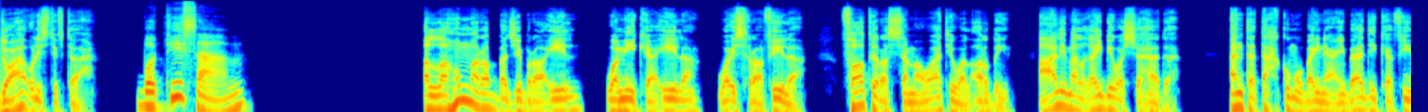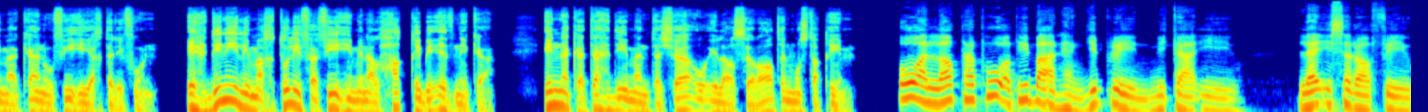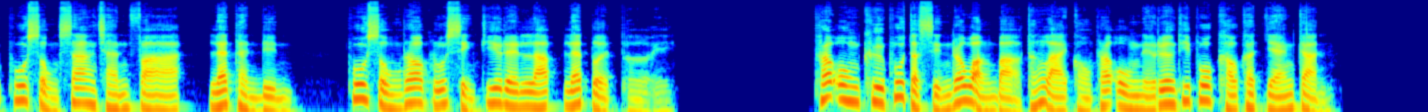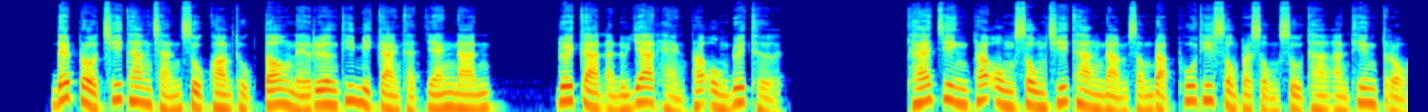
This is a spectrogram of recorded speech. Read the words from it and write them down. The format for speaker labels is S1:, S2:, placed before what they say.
S1: دعاء الاستفتاح
S2: บทที่สาม
S1: اللهم رب جبرائيل وميكائيل وإسرافيل فاطر السماوات والأرض عالم الغيب والشهادة أنت تحكم بين عبادك فيما كانوا فيه يختلفون اهدني لما اختلف فيه من الحق بإذنك إنك تهدي من تشاء إلى صراط مستقيم
S2: โอ้อัลลอฮ์พระผู้อภิบาลแห่งยิบรีนมิกาอีล และอิสรอฟีลผู้ทรงสร้างชั้นฟ้าและแผ่นดิน ผู้ทรงรอบรู้สิ่งที่เร้นลับและเปิดเผย พระองค์คือผู้ตัดสินระหว่างบ่าวทั้งหลายของพระองค์ในเรื่องที่พวกเขาขัดแย้งกันได้โปรดชี้ทางฉันสู่ความถูกต้องในเรื่องที่มีการขัดแย้งนั้น ด้วยการอนุญาตแห่งพระองค์ด้วยเถิด แท้จริงพระองค์ทรงชี้ทางนำสำหรับผู้ที่ทรงประสงค์สู่ทางอันเที่ยงตรง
